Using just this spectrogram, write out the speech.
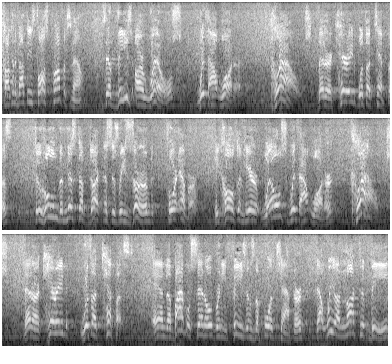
Talking about these false prophets now. Said, These are wells without water, clouds that are carried with a tempest, to whom the mist of darkness is reserved forever. He calls them here wells without water, clouds that are carried with a tempest. And the Bible said over in Ephesians, the fourth chapter, that we are not to be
